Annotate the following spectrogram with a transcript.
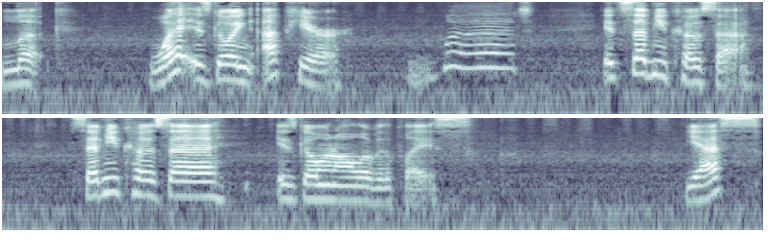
Look, what is going up here? What? It's submucosa. Submucosa is going all over the place. Yes?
